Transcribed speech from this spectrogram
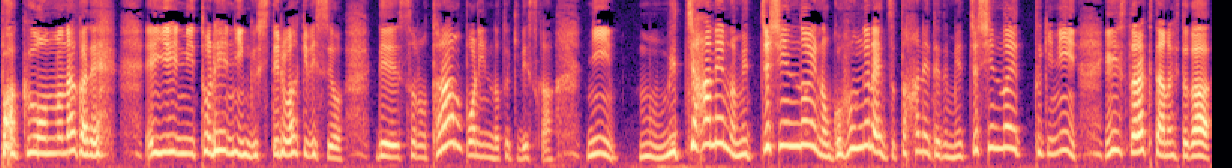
爆音の中で永遠にトレーニングしてるわけですよ。で、そのトランポリンの時ですか？に、もうめっちゃ跳ねんのめっちゃしんどいの5分ぐらいずっと跳ねててめっちゃしんどい時にインストラクターの人が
